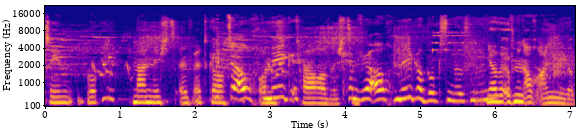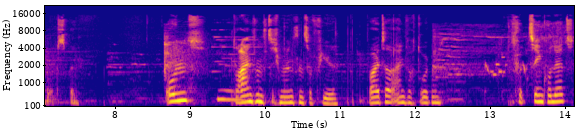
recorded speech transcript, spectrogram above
10 Brock. Nein, nichts. 11 Edgar. Gibt's auch und Mega- Tara 16. Können wir auch Megaboxen öffnen? Ja, wir öffnen auch eine Megabox. Und 53 Münzen zu viel. Weiter einfach drücken. Für 10 Colette.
